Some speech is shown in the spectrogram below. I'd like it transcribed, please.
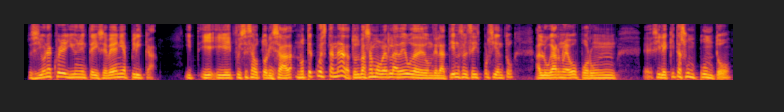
Entonces, si una credit union te dice, ven y aplica, y, fuiste autorizada, no te cuesta nada. Entonces vas a mover la deuda de donde la tienes el 6% al lugar nuevo por un, eh, si le quitas un punto,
